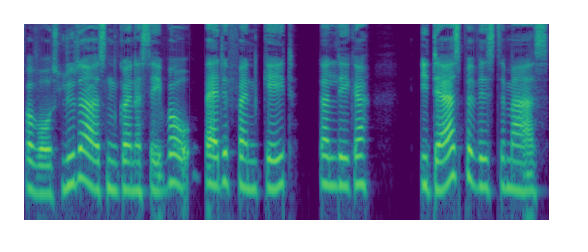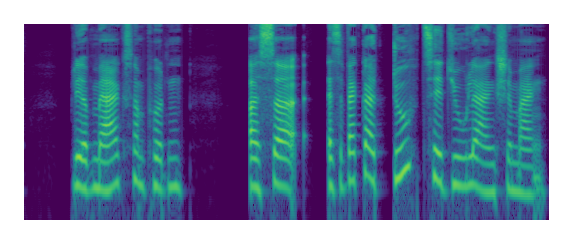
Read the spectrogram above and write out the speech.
for vores lyttere at sådan gå ind og se, hvor, hvad er det for en gate, der ligger i deres bevidste Mars, blive opmærksom på den, og så, altså hvad gør du til et julearrangement,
